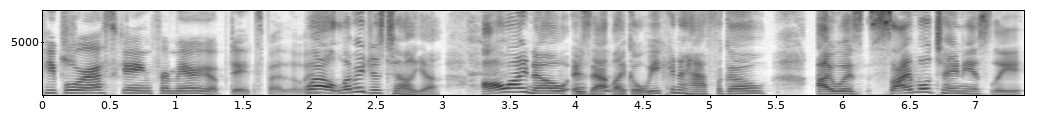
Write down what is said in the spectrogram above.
People were asking for Mary updates, by the way. Well, let me just tell you. All I know is that like a week and a half ago, I was simultaneously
